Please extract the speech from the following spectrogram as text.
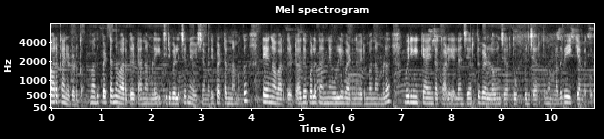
വറുക്കാനിട്ട് കൊടുക്കാം. അത് പെട്ടെന്ന് വറുത്ത് കിട്ടാൻ നമ്മൾ ഇച്ചിരി വെളിച്ചെണ്ണ ഒഴിച്ചാൽ മതി. പെട്ടെന്ന് നമുക്ക് തേങ്ങ വറുത്ത് കിട്ടും. അതേപോലെ തന്നെ ഉള്ളി വഴന്ന് വരുമ്പോൾ നമ്മൾ മുരിങ്ങയ്ക്കായും തക്കാളിയും എല്ലാം ചേർത്ത് വെള്ളവും ചേർത്ത് ഉപ്പും ചേർത്ത് നമ്മളത് വേവിക്കാൻ വെക്കും.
